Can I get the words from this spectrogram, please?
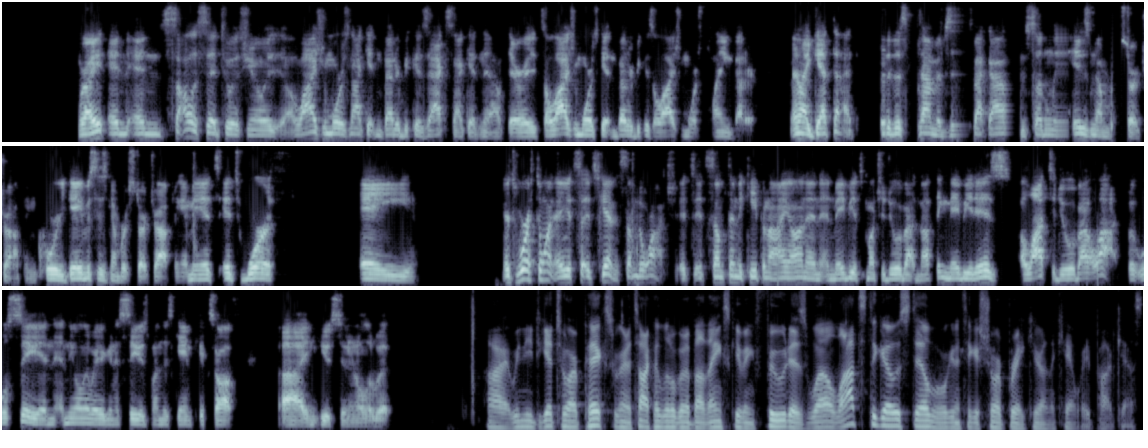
Right. And and Saleh said to us, you know, Elijah Moore is not getting better because Zach's not getting out there. It's Elijah Moore's getting better because Elijah Moore's playing better. And I get that. But at this time, if Zach's back out and suddenly his numbers start dropping, Corey Davis's numbers start dropping. I mean, it's it's worth a it's worth doing. It's it's again, it's something to watch. It's it's something to keep an eye on, and, and maybe it's much ado about nothing. Maybe it is a lot to do about a lot, but we'll see. And and the only way you're going to see is when this game kicks off uh, in Houston in a little bit. All right, we need to get to our picks. We're going to talk a little bit about Thanksgiving food as well. Lots to go still, but we're going to take a short break here on the Can't Wait podcast.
